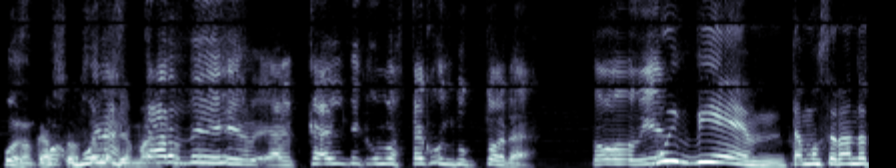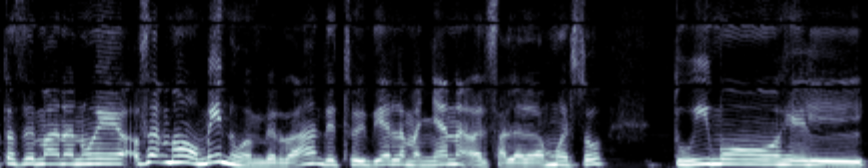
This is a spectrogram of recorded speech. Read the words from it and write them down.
Bueno, buenas tardes, alcalde. ¿Cómo está, conductora? ¿Todo bien? Muy bien. Estamos cerrando esta semana nueva. O sea, más o menos, en verdad. De hecho, hoy día en la mañana, al salir del almuerzo, tuvimos el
